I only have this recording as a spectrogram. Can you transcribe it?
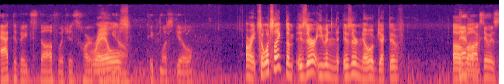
activates stuff, which is hard. Rails. Like, you know, takes more skill. Alright, so what's like the is there even is there no objective? Of, um, Sandbox, there is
